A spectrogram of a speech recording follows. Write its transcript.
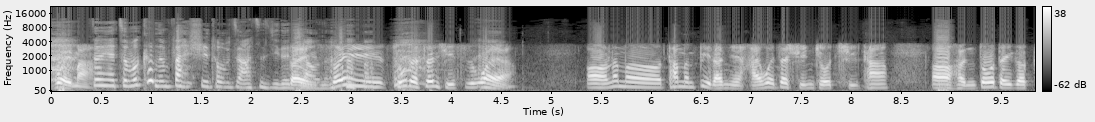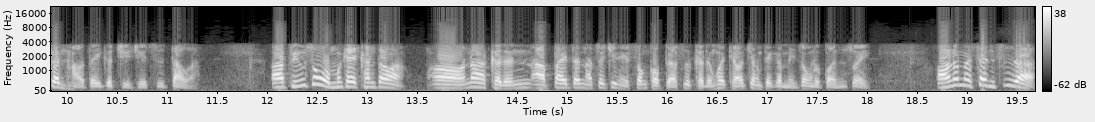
会嘛。对，怎么可能搬石头砸自己的脚呢？所以除了升息之外啊，哦，那么他们必然也还会在寻求其他啊很多的一个更好的一个解决之道啊啊，比如说我们可以看到啊，哦，那可能啊拜登啊最近也松口表示可能会调降这个美中的关税。哦，那么甚至啊，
